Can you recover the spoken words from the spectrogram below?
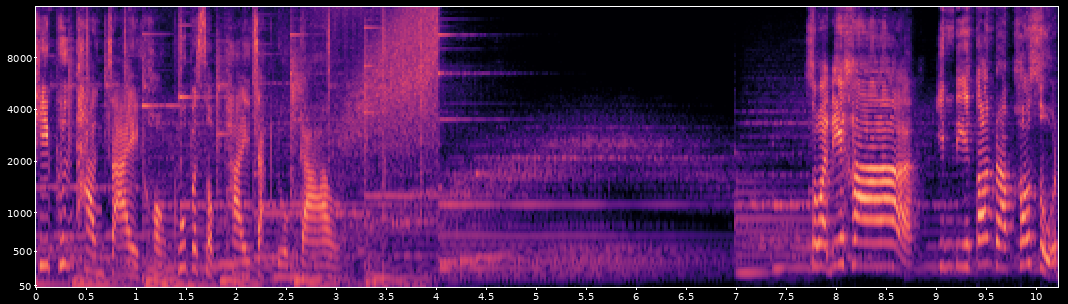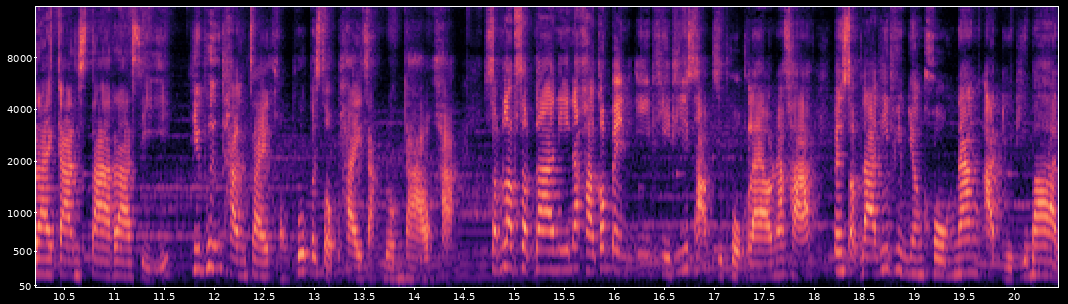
ที่พึ่งทางใจของผู้ประสบภัยจากดวงดาว สวัสดีค่ะ ยินดีต้อนรับเข้าสู่รายการสตาร์ราศีที่พึ่งทางใจของผู้ประสบภัยจากดวงดาวค่ะสำหรับสัปดาห์นี้นะคะ ก็เป็น EP ที่ 36 แล้วนะคะ เป็นสัปดาห์ที่พิมพ์ยังคงนั่งอัดอยู่ที่บ้าน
